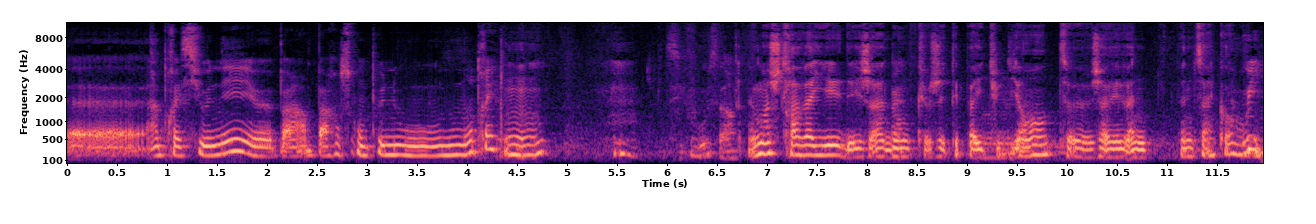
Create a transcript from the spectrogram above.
euh, impressionné par, par ce qu'on peut nous, nous montrer. Mhm. C'est fou ça. Moi, je travaillais déjà, donc j'étais pas étudiante, euh, j'avais 20 25 ans. Oui.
